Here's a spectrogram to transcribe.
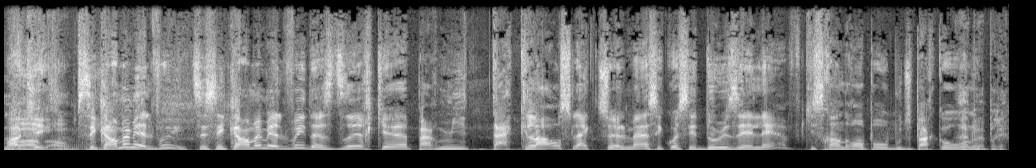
là. OK, bon. c'est quand même élevé. C'est quand même élevé de se dire que parmi ta classe là, actuellement, c'est quoi? C'est deux élèves qui se rendront pas au bout du parcours? À là? peu près.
